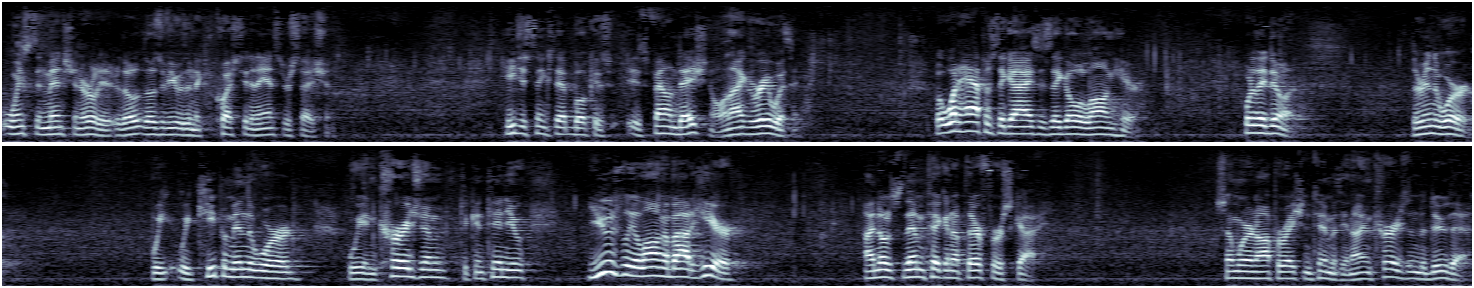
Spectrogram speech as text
Winston mention earlier, those, those of you within the question and answer session. He just thinks that book is, is foundational, and I agree with him. But what happens to guys as they go along here? What are they doing? They're in the Word. We, we keep them in the Word. We encourage them to continue. Usually along about here, I notice them picking up their first guy. Somewhere in Operation Timothy, and I encourage them to do that.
